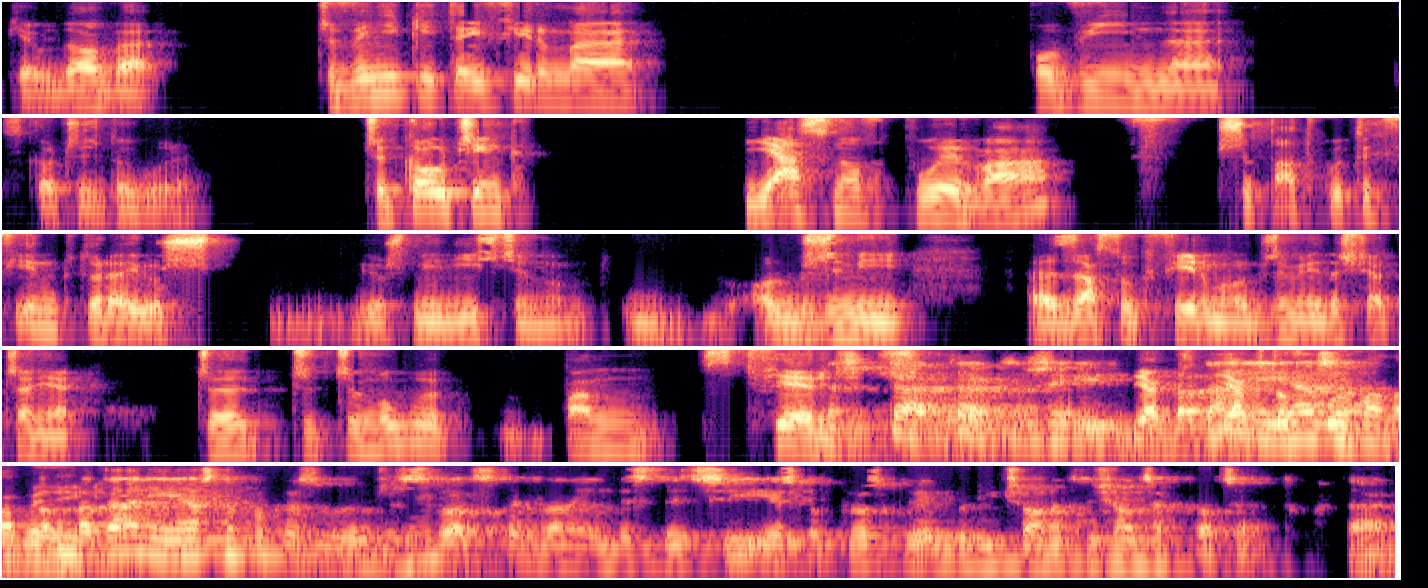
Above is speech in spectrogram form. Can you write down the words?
giełdowe, czy wyniki tej firmy powinny skoczyć do góry? Czy coaching jasno wpływa w przypadku tych firm, które już, już mieliście, no, olbrzymi zasób firm, olbrzymie doświadczenie, czy, czy, czy mógłby Pan stwierdzić, znaczy, tak, tak. Jak, jak to jasno, wpływa na wyniki? Badania jasno pokazują, że zwrot z tak zwanej inwestycji jest po prostu jakby liczony w tysiącach procentów. Tak?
